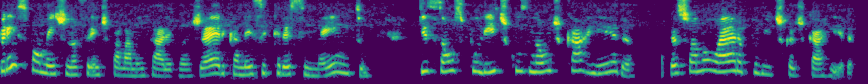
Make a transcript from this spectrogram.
principalmente na frente parlamentar evangélica, nesse crescimento, que são os políticos não de carreira. A pessoa não era política de carreira,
